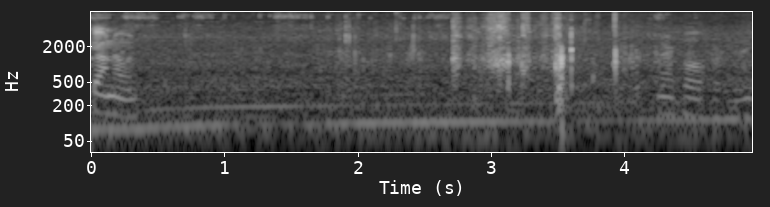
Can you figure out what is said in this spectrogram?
Got no one. Never fall for me.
